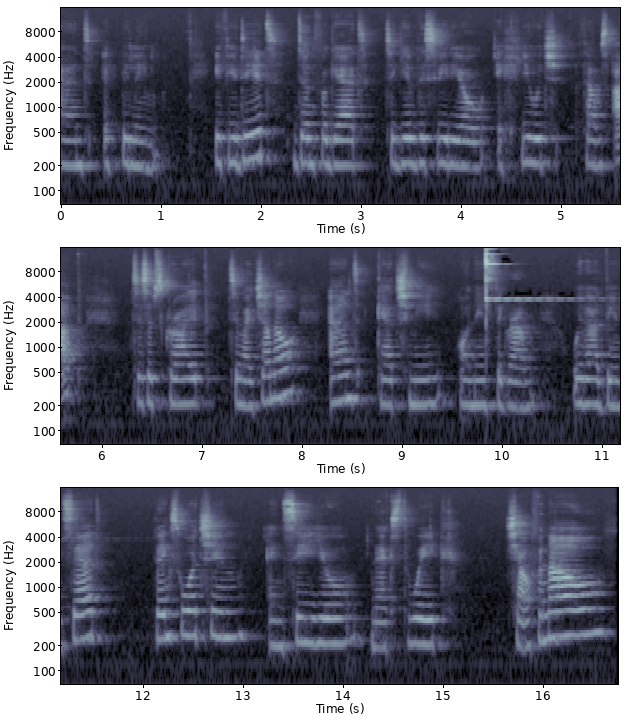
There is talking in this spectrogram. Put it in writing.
and appealing. If you did, don't forget to give this video a huge thumbs up, to subscribe to my channel and catch me on Instagram. With that being said, thanks for watching and see you next week. Ciao for now!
